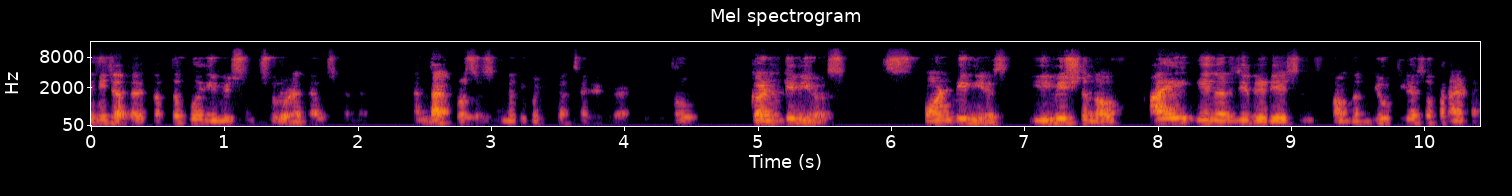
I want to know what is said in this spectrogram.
नहीं जाता है तब तक वो इमिशन शुरू रहता है उसके अंदर एंड दैट प्रोसेस में नथिंग बट कंसिडर तो continuous spontaneous emission of high energy radiations from the nucleus of an atom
